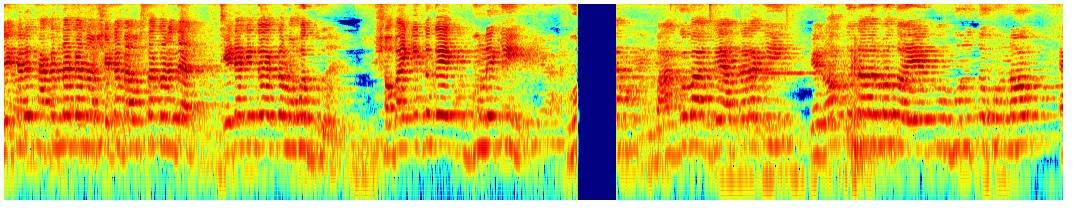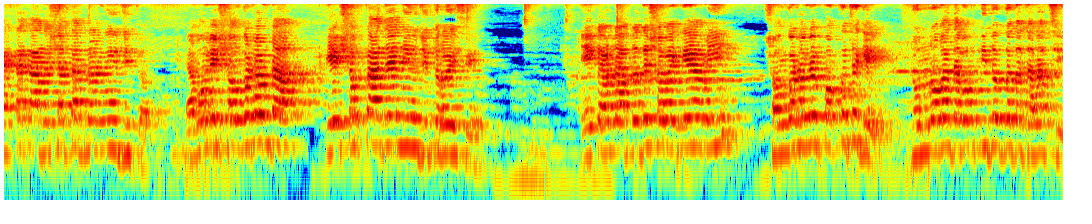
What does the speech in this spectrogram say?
যেখানে থাকেন না কেন, সেটা ব্যবস্থা করে দেন। এটা কিন্তু একটা মহৎ গুণ। সবাই কিন্তু গুণে কি? ভাগ্যবান যে আপনারা কি এই রক্ত দেওয়ার মতো এরকম গুরুত্বপূর্ণ একটা কাজের সাথে আপনারা নিয়োজিত। এবং এই সংগঠনটা এইসব কাজে নিয়োজিত রয়েছে। এই কারণে আপনাদের সবাইকে আমি সংগঠনের পক্ষ থেকে ধন্যবাদ এবং কৃতজ্ঞতা জানাচ্ছি।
